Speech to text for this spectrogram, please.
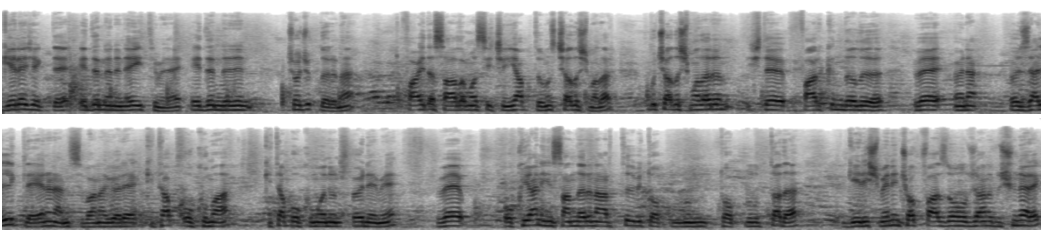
gelecekte Edirne'nin eğitimine, Edirne'nin çocuklarına fayda sağlaması için yaptığımız çalışmalar. Bu çalışmaların işte farkındalığı ve öne, özellikle en önemlisi bana göre kitap okuma, kitap okumanın önemi ve okuyan insanların arttığı bir toplumun toplulukta da gelişmenin çok fazla olacağını düşünerek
